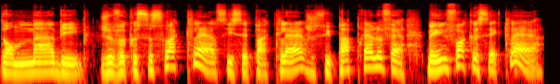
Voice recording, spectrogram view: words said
dans ma Bible. Je veux que ce soit clair. Si c'est pas clair, je suis pas prêt à le faire. Mais une fois que c'est clair,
